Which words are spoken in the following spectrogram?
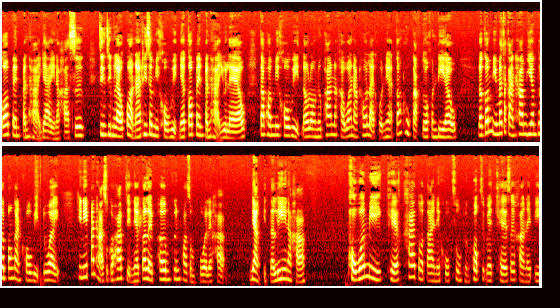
ก็เป็นปัญหาใหญ่นะคะ ซึ่งจริง ๆ แล้วก่อนหน้าที่จะมีโควิดเนี่ยก็เป็นปัญหาอยู่แล้ว แต่พอมีโควิด เราลองนึกภาพนะคะ ว่านักโทษหลายคนเนี่ยต้องถูกกักตัวคนเดียว แล้วก็มีมาตรการห้ามเยี่ยมเพื่อป้องกันโควิดด้วย ทีนี้ปัญหาสุขภาพจิตเนี่ยก็เลยเพิ่มขึ้นพอสมควรเลยค่ะ อย่างอิตาลีนะคะพบว่ามีเคสฆ่าตัวตายในคุกสูงถึง 61 เคสเลยค่ะ ในปี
